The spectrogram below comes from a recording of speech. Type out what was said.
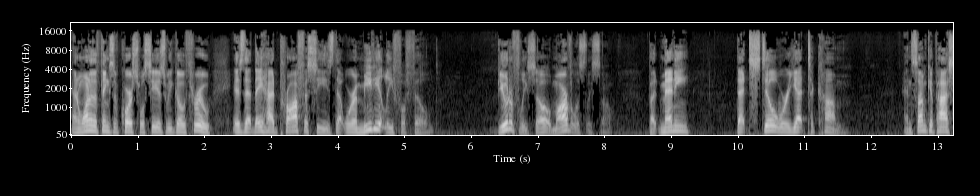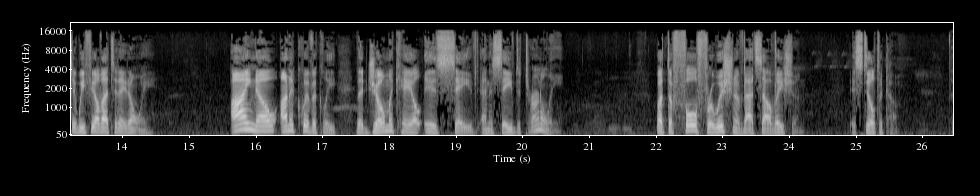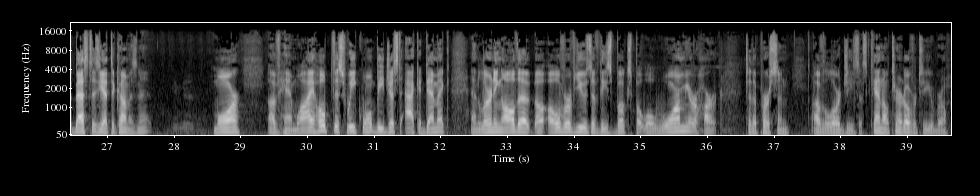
And one of the things, of course, we'll see as we go through is that they had prophecies that were immediately fulfilled. Beautifully so, marvelously so but many that still were yet to come. And some capacity, we feel that today, don't we? I know unequivocally that Joe McHale is saved and is saved eternally. But the full fruition of that salvation is still to come. The best is yet to come, isn't it? Amen. More of Him. Well, I hope this week won't be just academic and learning all the uh, overviews of these books, but will warm your heart to the person of the Lord Jesus. Ken, I'll turn it over to you, bro.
